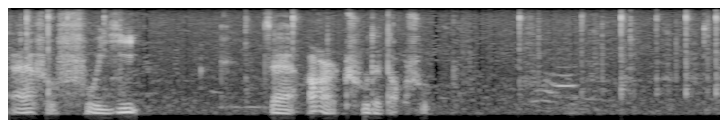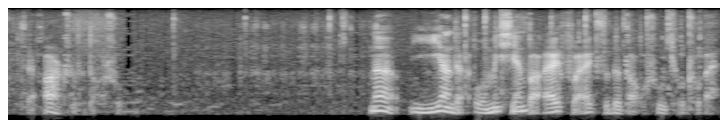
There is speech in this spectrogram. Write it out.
f 负一在二处的导数。在二处的导数，一样的，我们先把 f(x) 的导数求出来，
